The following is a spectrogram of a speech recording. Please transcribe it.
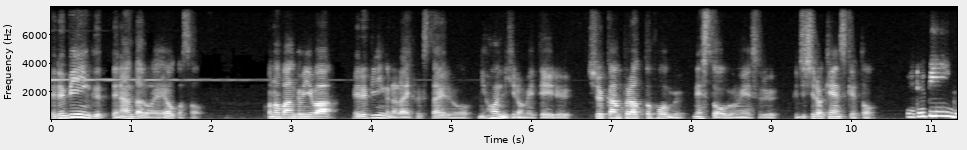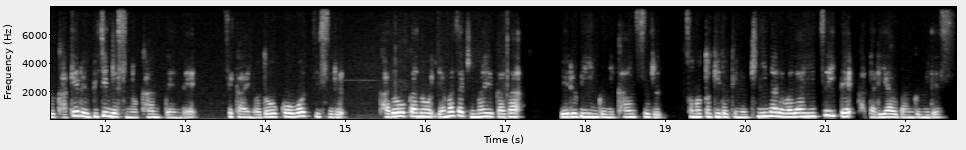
ウェルビーイングって何だろうへようこそ。この番組は、ウェルビーイングのライフスタイルを日本に広めている週刊プラットフォームネストを運営する藤代健介と、ウェルビーイング×ビジネスの観点で世界の動向をウォッチする稼働家の山崎まゆかがウェルビーイングに関するその時々の気になる話題について語り合う番組です。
